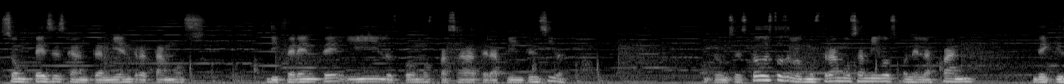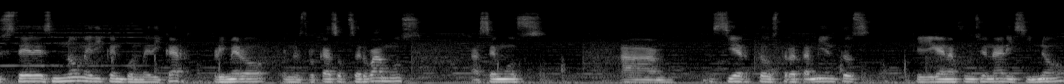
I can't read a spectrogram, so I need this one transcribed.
son peces que también tratamos diferente y los podemos pasar a terapia intensiva. Entonces, todo esto se los mostramos amigos con el afán de que ustedes no mediquen por medicar. Primero, en nuestro caso, observamos, hacemos ah, ciertos tratamientos que llegan a funcionar y si no,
